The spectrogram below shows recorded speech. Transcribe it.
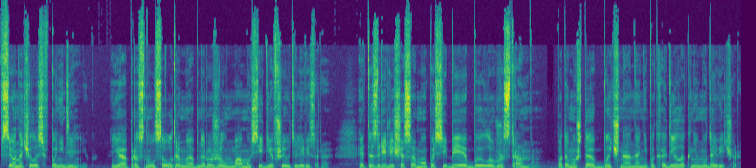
Все началось в понедельник. Я проснулся утром и обнаружил маму, сидевшей у телевизора. Это зрелище само по себе было уже странным, потому что обычно она не подходила к нему до вечера.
